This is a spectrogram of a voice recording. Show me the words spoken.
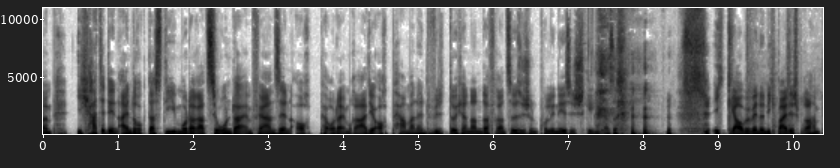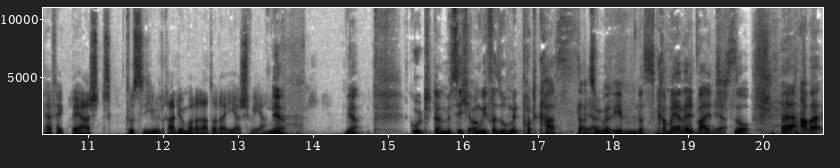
Ähm, ich hatte den Eindruck, dass die Moderation da im Fernsehen auch per, oder im Radio auch permanent wild durcheinander Französisch und Polynesisch ging. Also ich glaube, wenn du nicht beide Sprachen perfekt beherrschst, tust du dich mit Radiomoderator da eher schwer. Ja. Ja. Gut, dann müsste ich irgendwie versuchen, mit Podcasts da ja. zu überleben. Das kann man ja weltweit. Ja. So. Äh, aber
